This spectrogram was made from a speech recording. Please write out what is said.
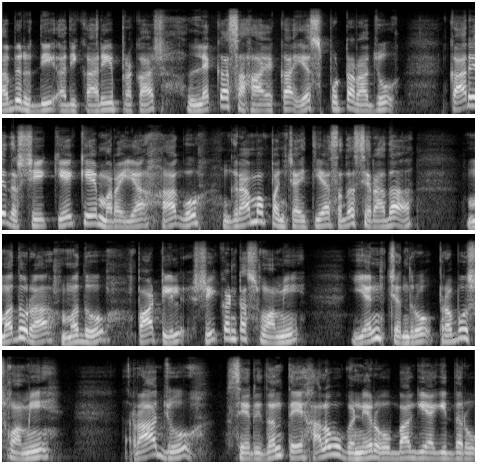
ಅಭಿವೃದ್ಧಿ ಅಧಿಕಾರಿ ಪ್ರಕಾಶ್, ಲೆಕ್ಕ ಸಹಾಯಕ ಎಸ್. ಪುಟ್ಟರಾಜು, ಕಾರ್ಯದರ್ಶಿ ಕೆ ಕೆ ಮರಯ್ಯ ಹಾಗೂ ಗ್ರಾಮ ಪಂಚಾಯಿತಿಯ ಸದಸ್ಯರಾದ ಮಧುರ, ಮಧು, ಪಾಟೀಲ್, ಶ್ರೀಕಂಠಸ್ವಾಮಿ, ಎನ್. ಚಂದ್ರು, ಪ್ರಭುಸ್ವಾಮಿ, ರಾಜು ಸೇರಿದಂತೆ ಹಲವು ಗಣ್ಯರು ಭಾಗಿಯಾಗಿದ್ದರು.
